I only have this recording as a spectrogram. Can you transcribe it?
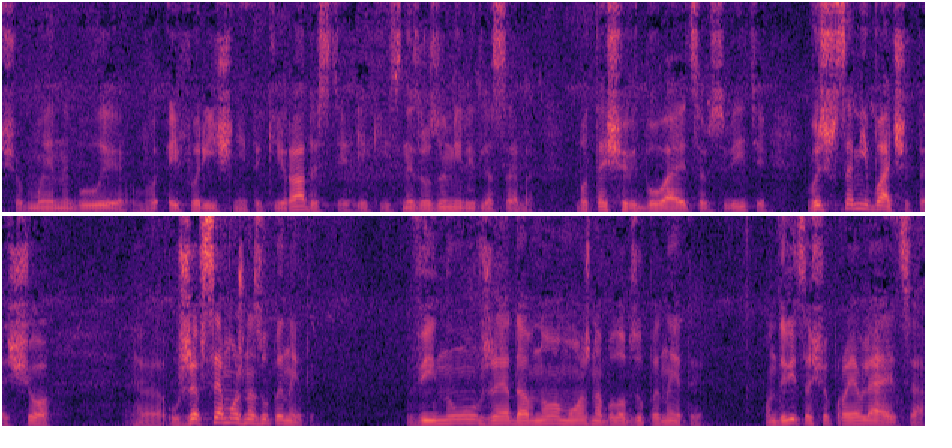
щоб ми не були в ейфорічній такій радості, якійсь незрозумілій для себе. Бо те, що відбувається в світі, ви ж самі бачите, що е, вже все можна зупинити. Війну вже давно можна було б зупинити. Он дивіться, що проявляється.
